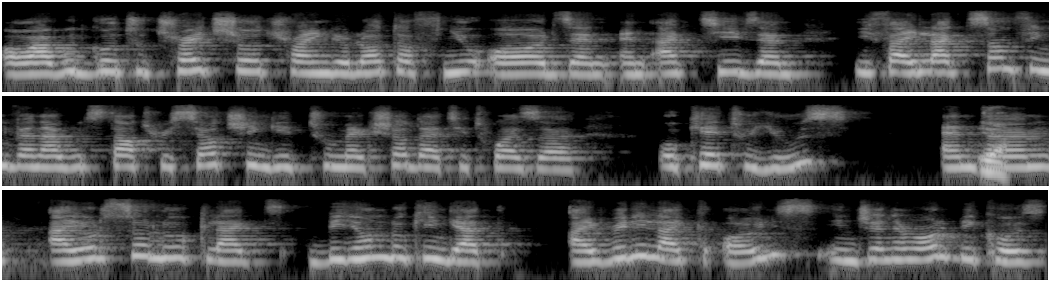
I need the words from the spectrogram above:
or I would go to trade show trying a lot of new oils and, and actives. And if I liked something, then I would start researching it to make sure that it was uh, okay to use. And yeah. um, I also look like beyond looking at, I really like oils in general because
